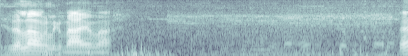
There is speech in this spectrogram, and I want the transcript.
இதெல்லாம் அவங்களுக்கு நியாயமா? ஆ.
